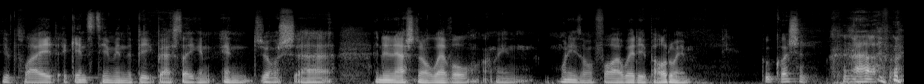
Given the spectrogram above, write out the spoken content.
You've played against him in the Big Bash League, and, and Josh, uh, at international level, I mean, when he's on fire, where do you bowl to him? Good question. Uh,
